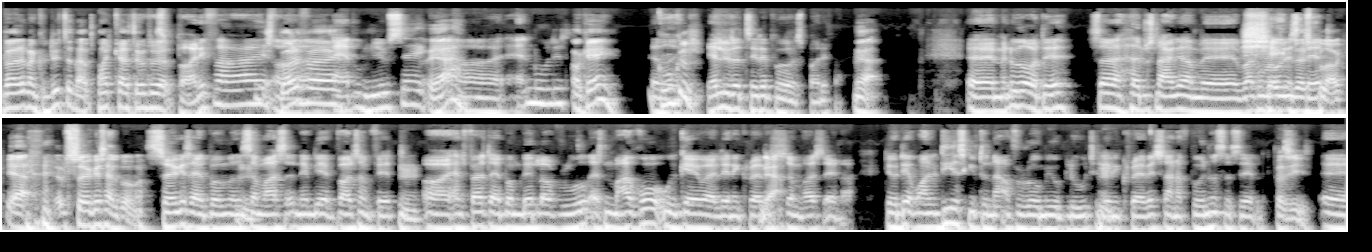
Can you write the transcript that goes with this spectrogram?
hvor er det, man kan lytte til den her podcast? Spotify, Spotify. og Apple Music Ja. og alt muligt. Okay. Jeg Google. Ved, jeg lytter til det på Spotify. Ja. Øh, men udover det, så havde du snakket om uh, Rock and Roll is Dead. plug. Ja. Circus-albumer. Circus-albummet, Mm. mm. som også nemlig er voldsomt fedt. Mm. Og hans første album, Let Love Rule, er sådan en meget rå udgave af Lenny Kravitz, Ja. som også, eller det er jo der, hvor han lige har skiftet navn fra Romeo Blue til Mm. Lenny Kravitz, så han har fundet sig selv. Præcis. Øh,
